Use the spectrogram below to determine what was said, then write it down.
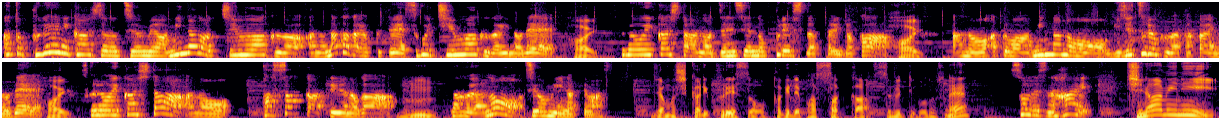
あとプレーに関しての強みはみんなのチームワークがあの仲が良くてすごいチームワークがいいので、はい、それを生かしたあの前線のプレスだったりとか、はい、あのあとはみんなの技術力が高いので、はい、それを生かしたあのパスサッカーっていうのが、うん、名古屋の強みになってます。じゃあもうしっかりプレスをかけてパスサッカーするっていうことですね。そうですねはい。ちなみに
